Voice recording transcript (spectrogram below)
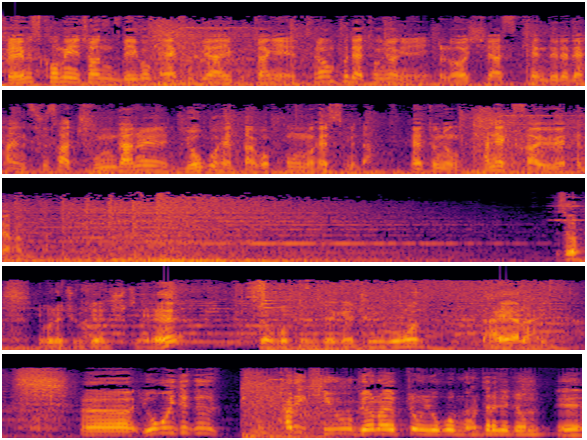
제임스 코미 전 미국 FBI 국장이 트럼프 대통령이 러시아 스캔들에 대한 수사 중단을 요구했다고 폭로했습니다. 대통령 탄핵 사유에 해당합니다. 그래서 이번에 준비한 주제 트럼프 변색의 주인공은 다이아나입니다. 어, 요거 이제 그 파리 기후 변화 협정 요거 뭐 간단하게 좀 예,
